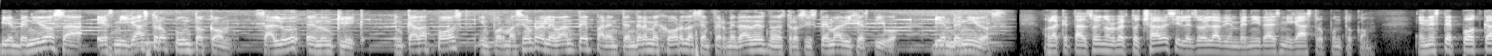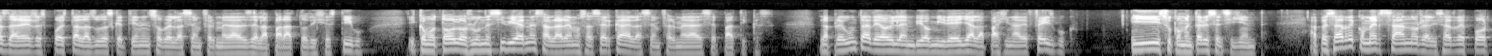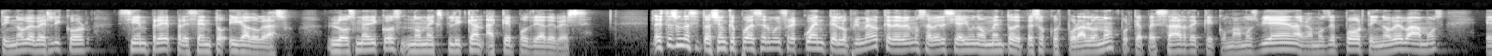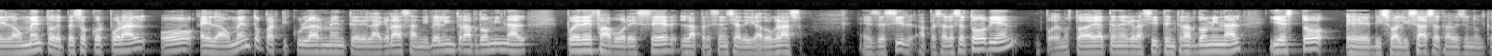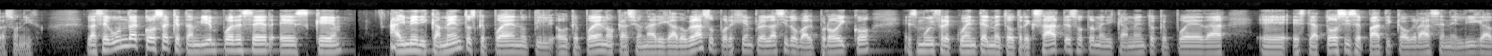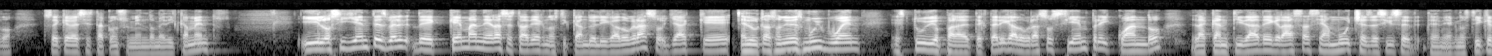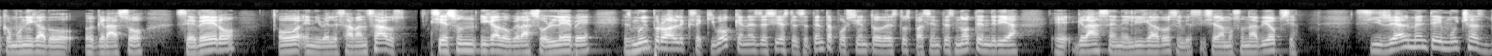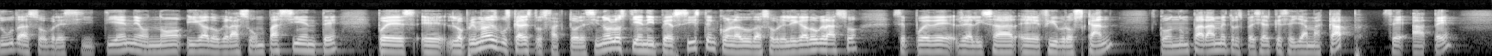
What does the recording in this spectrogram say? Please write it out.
Bienvenidos a esmigastro.com. Salud en un clic. En cada post, información relevante para entender mejor las enfermedades de nuestro sistema digestivo. Bienvenidos. Hola, ¿qué tal? Soy Norberto Chávez y les doy la bienvenida a esmigastro.com. En este podcast daré respuesta a las dudas que tienen sobre las enfermedades del aparato digestivo. Y como todos los lunes y viernes hablaremos acerca de las enfermedades hepáticas. La pregunta de hoy la envió Mirella a la página de Facebook. Y su comentario es el siguiente. A pesar de comer sano, realizar deporte y no beber licor, siempre presento hígado graso. Los médicos no me explican a qué podría deberse. Esta es una situación que puede ser muy frecuente. Lo primero que debemos saber es si hay un aumento de peso corporal o no, porque a pesar de que comamos bien, hagamos deporte y no bebamos, el aumento de peso corporal o el aumento particularmente de la grasa a nivel intraabdominal puede favorecer la presencia de hígado graso. Es decir, a pesar de hacer todo bien, podemos todavía tener grasita intraabdominal y esto eh, visualizarse a través de un ultrasonido. La segunda cosa que también puede ser es que hay medicamentos que pueden, o que pueden ocasionar hígado graso, por ejemplo el ácido valproico es muy frecuente, el metotrexate es otro medicamento que puede dar eh, esteatosis hepática o grasa en el hígado, entonces hay que ver si está consumiendo medicamentos. Y lo siguiente es ver de qué manera se está diagnosticando el hígado graso, ya que el ultrasonido es muy buen estudio para detectar hígado graso siempre y cuando la cantidad de grasa sea mucha, es decir, se diagnostique como un hígado graso severo o en niveles avanzados. Si es un hígado graso leve, es muy probable que se equivoquen, es decir, hasta el 70% de estos pacientes no tendría eh, grasa en el hígado si les hiciéramos una biopsia. Si realmente hay muchas dudas sobre si tiene o no hígado graso un paciente, pues eh, lo primero es buscar estos factores. Si no los tiene y persisten con la duda sobre el hígado graso, se puede realizar eh, fibroscan con un parámetro especial que se llama CAP, CAP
